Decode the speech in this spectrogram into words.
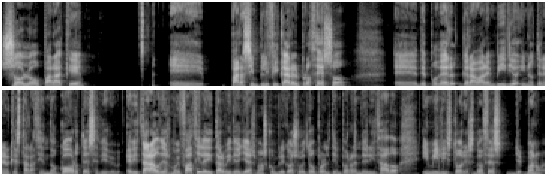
solo para que, eh, para simplificar el proceso, eh, de poder grabar en vídeo y no tener que estar haciendo cortes. Editar audio es muy fácil, editar vídeo ya es más complicado, sobre todo por el tiempo renderizado y mil historias. Entonces, bueno,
